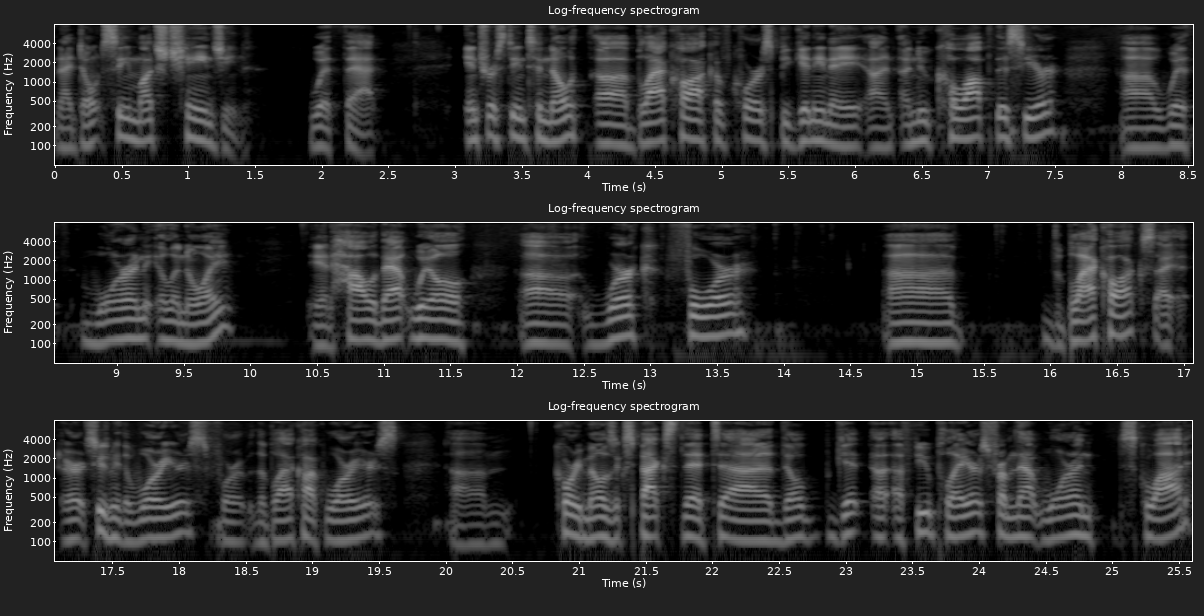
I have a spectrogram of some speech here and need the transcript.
and I don't see much changing with that. Interesting to note, uh, Blackhawk, of course, beginning a, a, a new co-op this year uh, with Warren, Illinois, and how that will uh, work for uh, the Blackhawks, I, or excuse me, the Warriors for the Blackhawk Warriors. Um, Corey Mills expects that uh, they'll get a, a, few players from that Warren squad.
